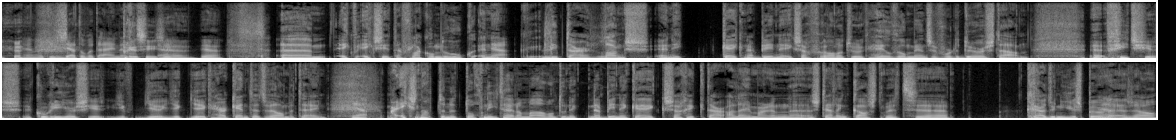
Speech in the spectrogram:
Hè, met die Z op het einde. Precies, ja. ja. Ehm, ik, ik zit daar vlak om de hoek en ik liep daar langs en ik keek naar binnen. Ik zag vooral natuurlijk heel veel mensen voor de deur staan. Eh, fietsjes, eh, couriers, je, je, je, je, herkent het wel meteen. Ja. Maar ik snapte het toch niet helemaal. Want toen ik naar binnen keek, zag ik daar alleen maar een, eh, een stellingkast met kruidenierspullen Ja. en zo.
